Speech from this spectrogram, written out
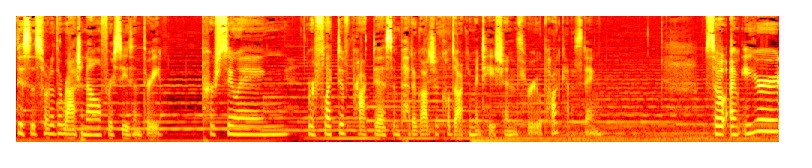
this is sort of the rationale for season three pursuing reflective practice and pedagogical documentation through podcasting. So I'm eager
